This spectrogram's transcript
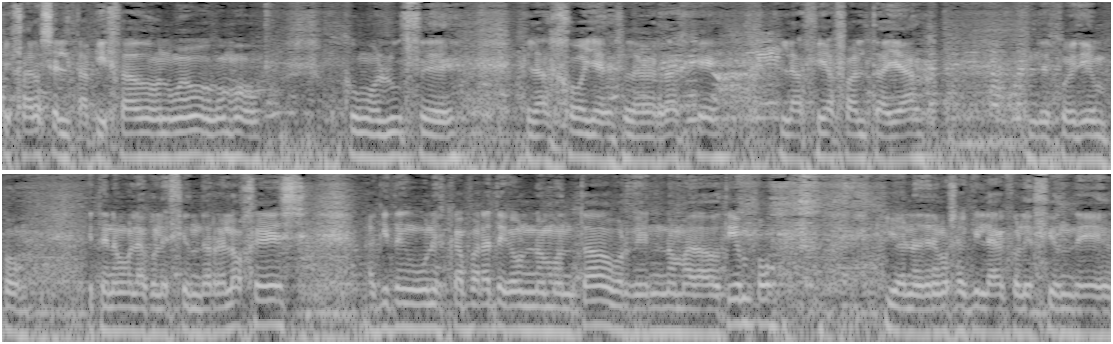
Fijaros el tapizado nuevo como, como luce las joyas, la verdad es que le hacía falta ya después de tiempo. Aquí tenemos la colección de relojes, aquí tengo un escaparate que aún no he montado porque no me ha dado tiempo. Y bueno, tenemos aquí la colección de,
